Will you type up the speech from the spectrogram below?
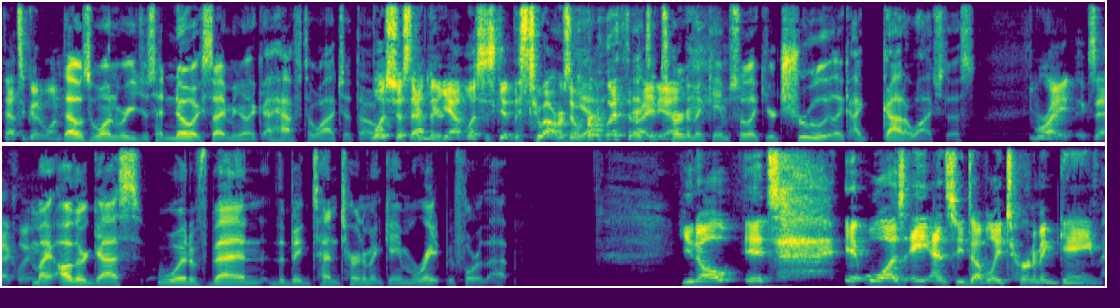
That's a good one. That was one where you just had no excitement. You're like, I have to watch it though. let's just end it. Yeah, let's just get this two hours over yeah, with. Right? it's a yeah. tournament game, so like you're truly like, I gotta watch this. Right. Exactly. My other guess would have been the Big Ten tournament game right before that. You know, it it was a NCAA tournament game.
